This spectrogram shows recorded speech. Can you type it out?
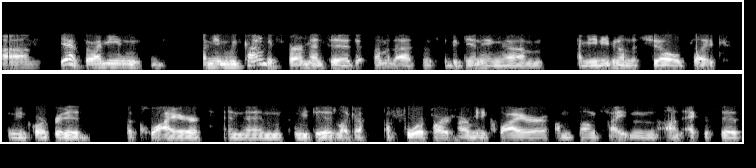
um, yeah, so I mean, I mean, we've kind of experimented some of that since the beginning. Um, I mean, even on the chills, like we incorporated a choir and then we did like a, a four part harmony choir on the song Titan on Ecdysis.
